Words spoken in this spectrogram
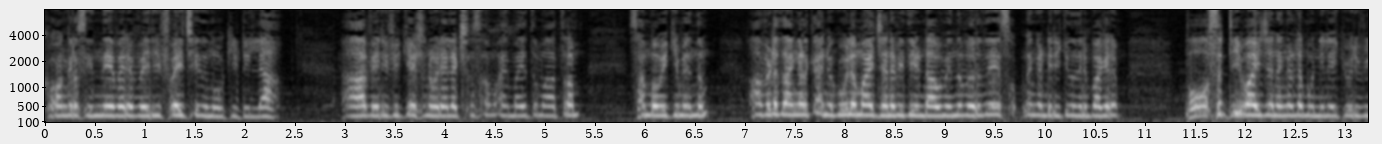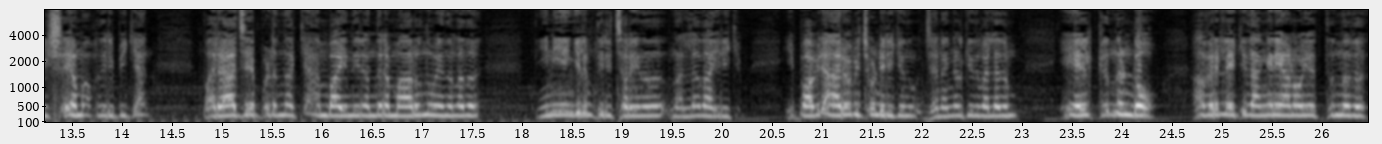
കോൺഗ്രസ് ഇന്നേ വരെ വെരിഫൈ ചെയ്ത് നോക്കിയിട്ടില്ല. ആ വെരിഫിക്കേഷൻ ഒരു ഇലക്ഷൻ സമയത്ത് മാത്രം സംഭവിക്കുമെന്നും അവിടെ തങ്ങൾക്ക് അനുകൂലമായ ജനവിധി ഉണ്ടാവുമെന്ന് വെറുതെ സ്വപ്നം കണ്ടിരിക്കുന്നതിന് പകരം പോസിറ്റീവായി ജനങ്ങളുടെ മുന്നിലേക്ക് ഒരു വിഷയം അവതരിപ്പിക്കാൻ പരാജയപ്പെടുന്ന ക്യാമ്പായി നിരന്തരം മാറുന്നു എന്നുള്ളത് ഇനിയെങ്കിലും തിരിച്ചറിയുന്നത് നല്ലതായിരിക്കും. ഇപ്പൊ അവർ ആരോപിച്ചുകൊണ്ടിരിക്കുന്നു ജനങ്ങൾക്ക് ഇത് വല്ലതും ഏൽക്കുന്നുണ്ടോ? അവരിലേക്ക് ഇത് അങ്ങനെയാണോ എത്തുന്നത്?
